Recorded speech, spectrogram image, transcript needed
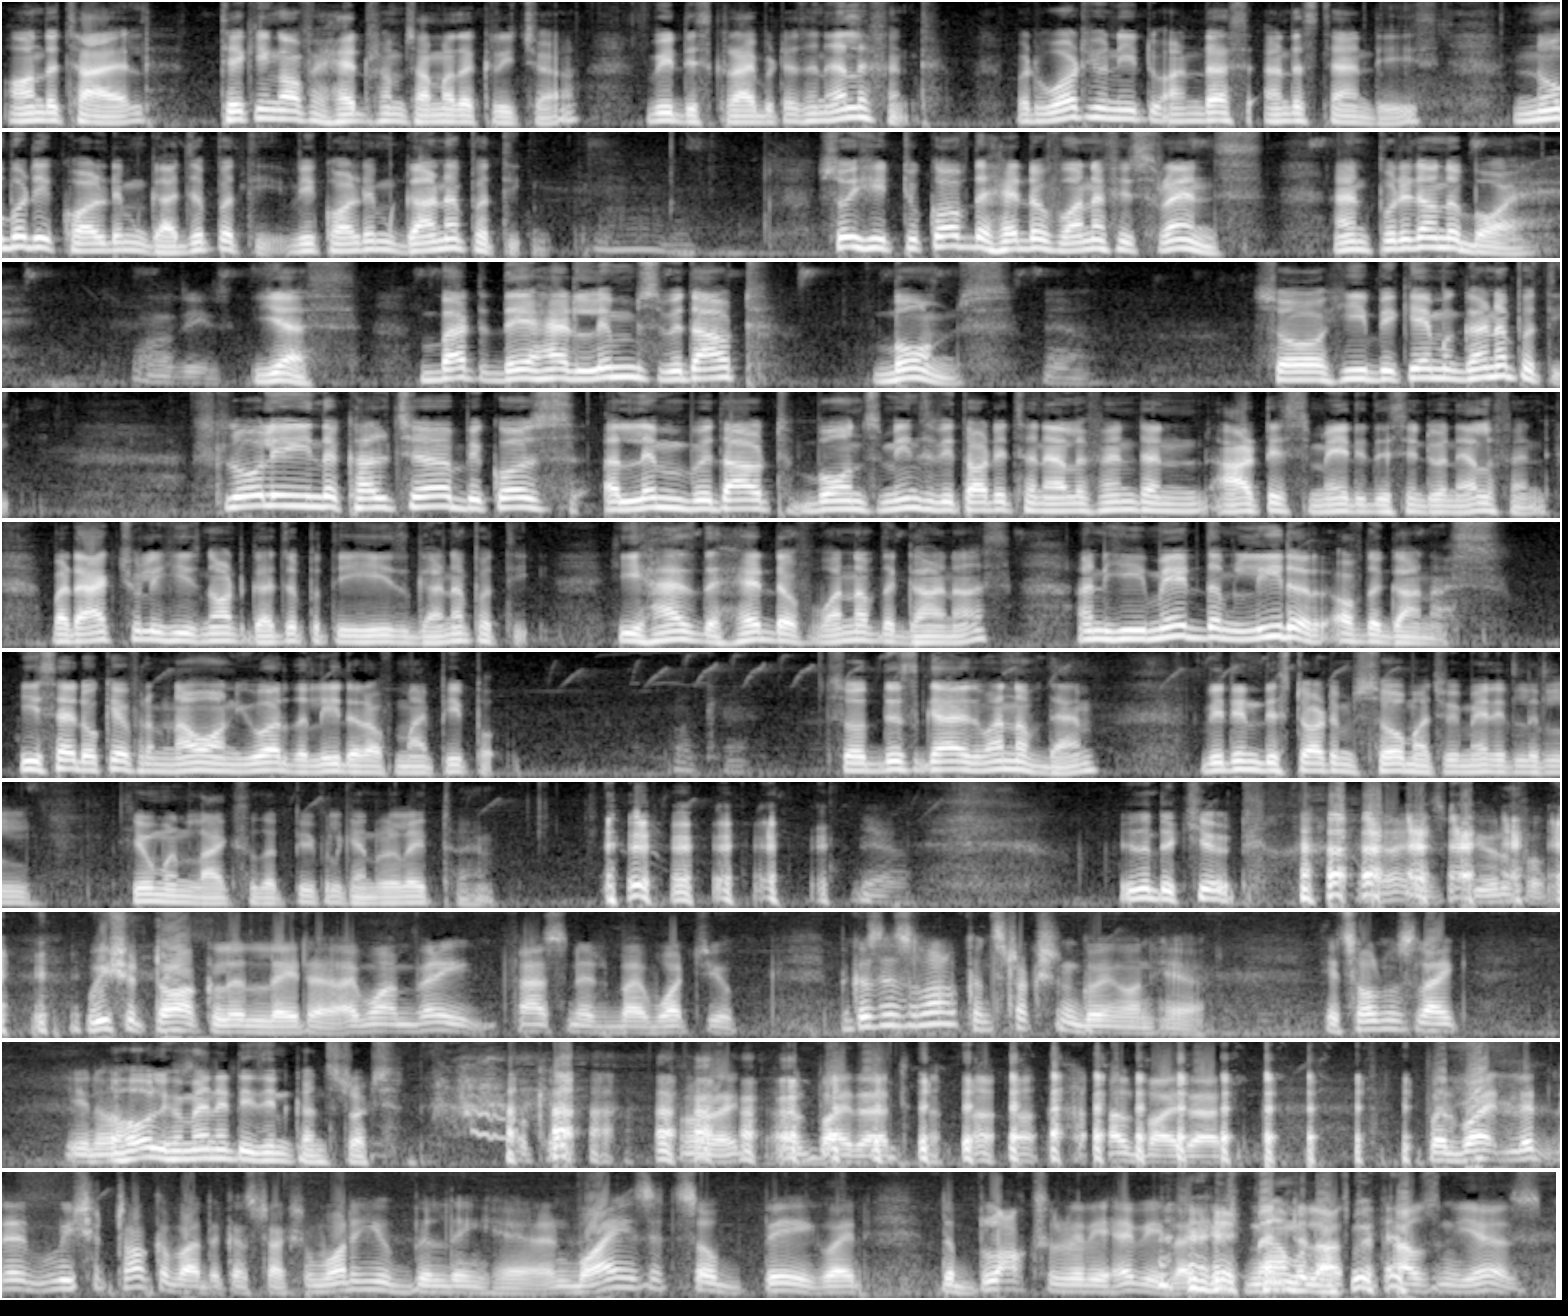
on the child, taking off a head from some other creature, we describe it as an elephant. But what you need to unders- understand is, nobody called him Gajapati, we called him Ganapati. So he took off the head of one of his friends and put it on the boy. One of these. Yes, but they had limbs without bones. Yeah. So he became a Ganapati. Slowly in the culture, because a limb without bones means we thought it's an elephant and artists made this into an elephant, but actually he is not Gajapati, he is Ganapati. He has the head of one of the Ganas and he made them leader of the Ganas. He said, okay, from now on you are the leader of my people. Okay. So this guy is one of them. We didn't distort him so much, we made it little human-like so that people can relate to him. Yeah. Isn't it cute? yeah, it's beautiful. We should talk a little later. I, I'm very fascinated by what you Because there's a lot of construction going on here. It's almost like, you know. The whole humanity is in construction. Okay, all right, I'll buy that. I'll buy that. But why, let, let- we should talk about the construction. What are you building here, and why is it so big? Why, the blocks are really heavy. Like it's meant to last a thousand years.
